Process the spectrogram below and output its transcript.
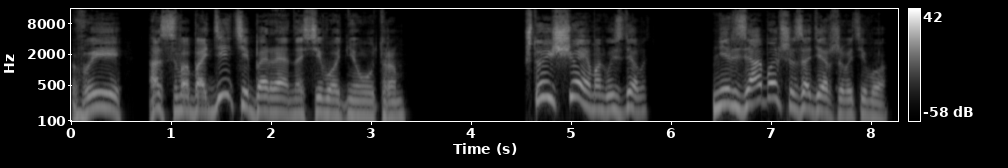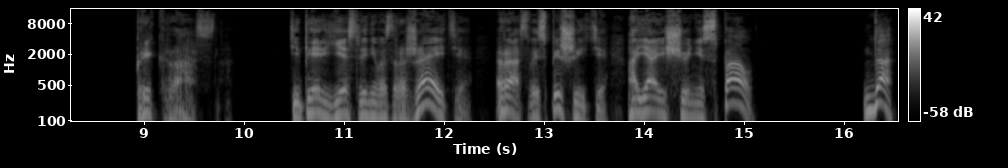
Вы освободите Берена сегодня утром? Что еще я могу сделать? Нельзя больше задерживать его. Прекрасно. Теперь, если не возражаете, раз вы спешите, а я еще не спал... Да,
